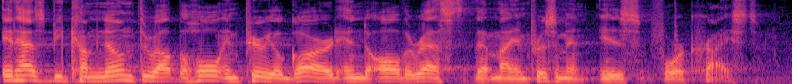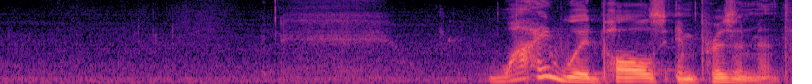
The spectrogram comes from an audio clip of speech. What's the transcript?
it has become known throughout the whole imperial guard and to all the rest that my imprisonment is for Christ. Why would Paul's imprisonment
